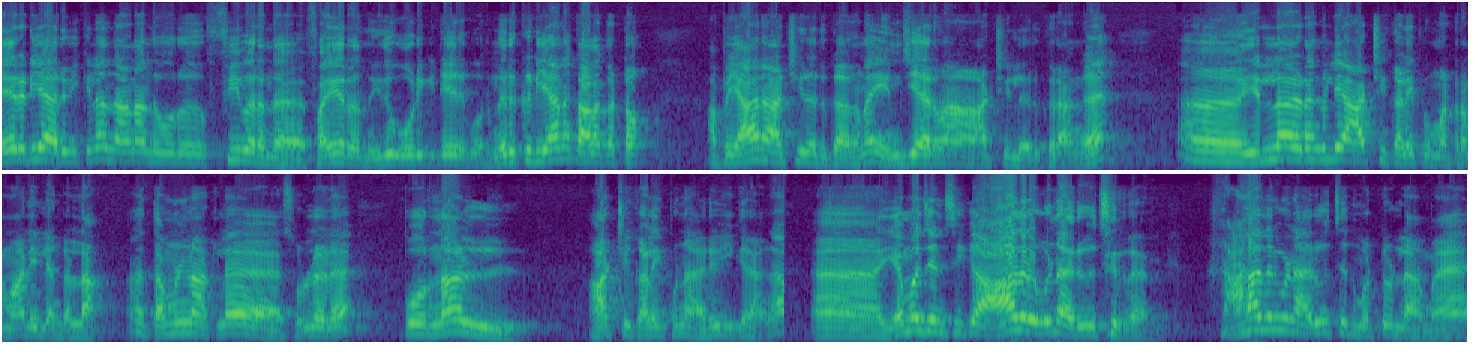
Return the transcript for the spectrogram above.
நேரடியாக அறிவிக்கலாம் ஆனால் அந்த ஒரு ஃபீவர் அந்த ஃபயர் அந்த இது ஓடிக்கிட்டே இருக்கு. ஒரு நெருக்கடியான காலகட்டம். அப்போ யார் ஆட்சியில் இருக்காங்கன்னா எம்ஜிஆர் தான் ஆட்சியில் இருக்கிறாங்க. எல்லா இடங்கள்லையும் ஆட்சி கலைப்பு மற்ற மாநிலங்கள்லாம். தமிழ்நாட்டில் சொல்லலை. இப்போ ஒரு நாள் ஆட்சி கலைப்புன்னு அறிவிக்கிறாங்க. எமர்ஜென்சிக்கு ஆதரவுன்னு அறிவிச்சிடுறாரு. ஆதரவுன்னு அறிவிச்சது மட்டும் இல்லாமல்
